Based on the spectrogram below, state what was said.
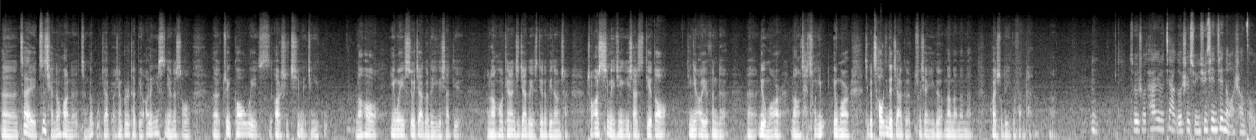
呃，在之前的话呢，整个股价表现不是特别好。二零一四年的时候，呃，最高位是二十七美金一股，然后因为石油价格的一个下跌。然后天然气价格也是跌得非常惨，从二十七美金一下子跌到今年二月份的呃六毛二，然后再从一六毛二这个超低的价格出现一个慢慢慢慢快速的一个反弹。所以说它这个价格是循序渐进的往上走的。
